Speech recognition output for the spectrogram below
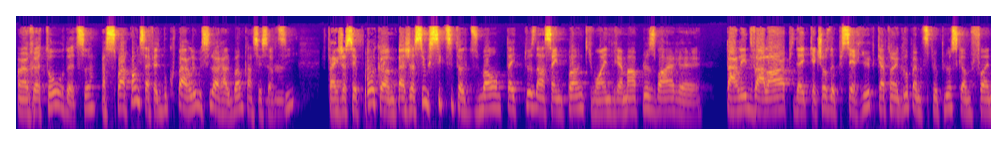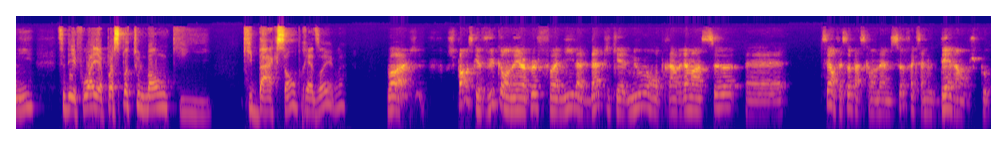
un retour de ça? Parce que Super Punk, ça fait beaucoup parler aussi leur album quand c'est sorti. Fait que je sais pas, comme, parce que je sais aussi que tu as du monde peut-être plus dans scène punk qui vont être vraiment plus vers euh, parler de valeur puis d'être quelque chose de plus sérieux. Puis quand tu as un groupe un petit peu plus comme funny, tu sais, des fois, il n'y a pas, pas tout le monde qui, qui ça, on pourrait dire. Là. Ouais, je, pense que vu qu'on est un peu funny là-dedans, puis que nous, on prend vraiment ça, euh, tu sais, on fait ça parce qu'on aime ça, fait que ça nous dérange pas. Tu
